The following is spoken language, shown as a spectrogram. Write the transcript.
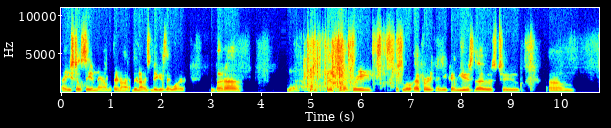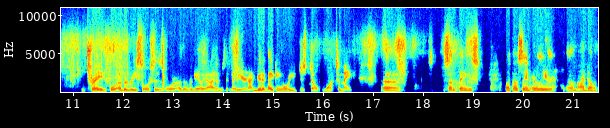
Uh, you still see them now, but they're not they're not as big as they were. But uh, yeah, 100% free, just a little effort, and you can use those to um, trade for other resources or other regalia items that maybe you're not good at making or you just don't want to make. Uh, some things, like I was saying earlier, um, I don't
